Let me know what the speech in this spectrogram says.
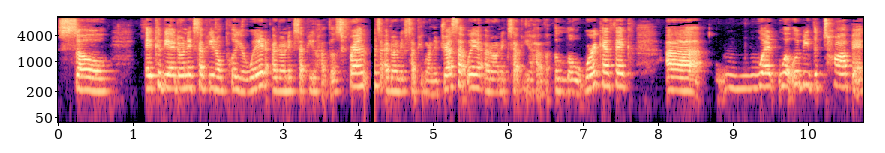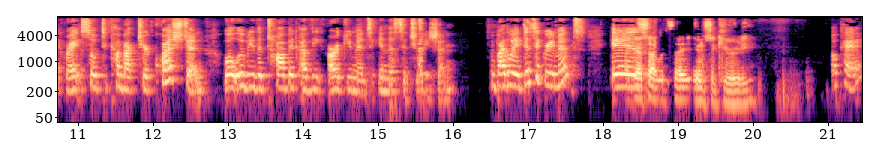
So it could be I don't accept you don't pull your weight. I don't accept you have those friends. I don't accept you want to dress that way. I don't accept you have a low work ethic. Uh, what what would be the topic, right? So to come back to your question, what would be the topic of the argument in this situation? And by the way, disagreement is. I guess I would say insecurity. Okay.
